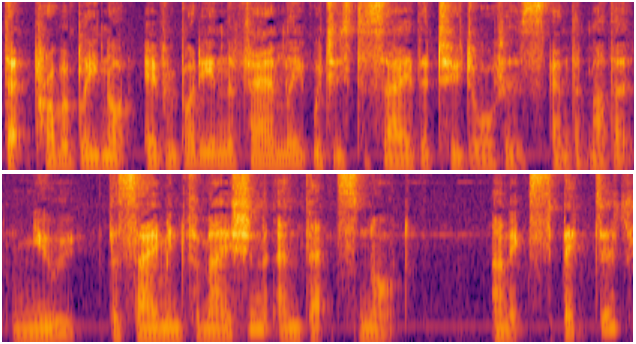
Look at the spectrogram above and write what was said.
that probably not everybody in the family, which is to say the two daughters and the mother, knew the same information, and that's not unexpected.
